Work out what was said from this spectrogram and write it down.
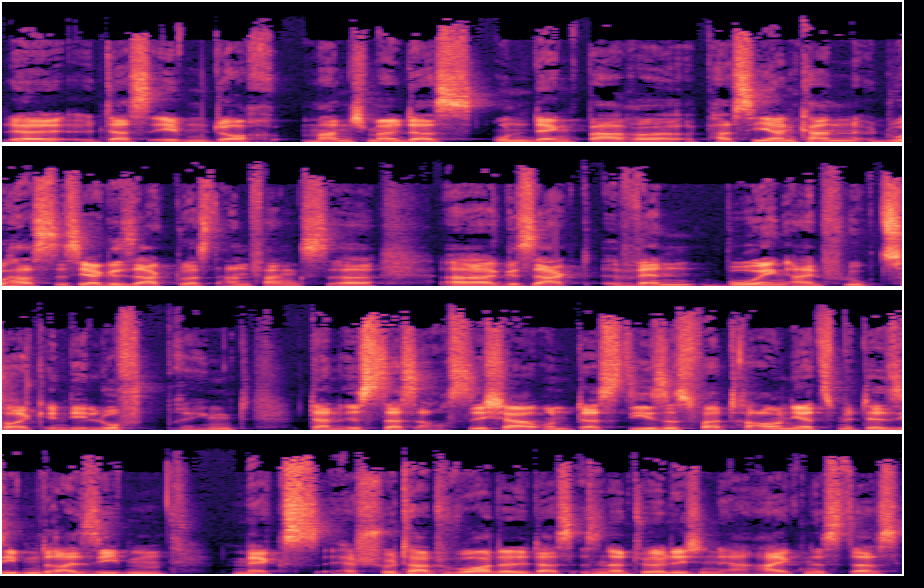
äh, dass eben doch manchmal das Undenkbare passieren kann. Du hast es ja gesagt, du hast anfangs äh, äh, gesagt, wenn Boeing ein Flugzeug in die Luft bringt, dann ist das auch sicher und dass dieses Vertrauen jetzt mit der 737 Max erschüttert wurde. Das ist natürlich ein Ereignis, das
